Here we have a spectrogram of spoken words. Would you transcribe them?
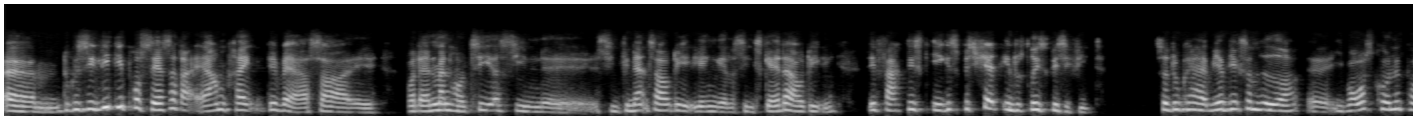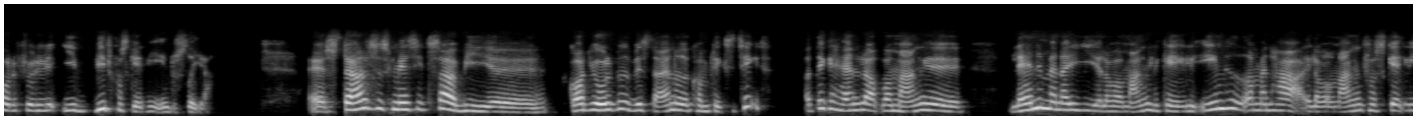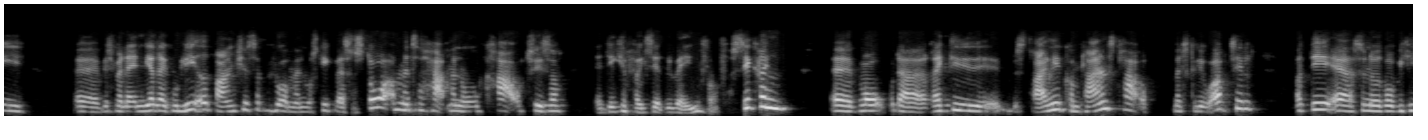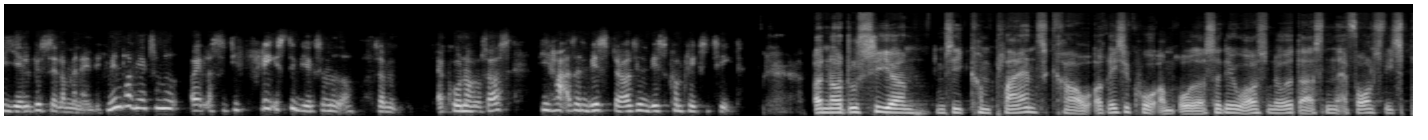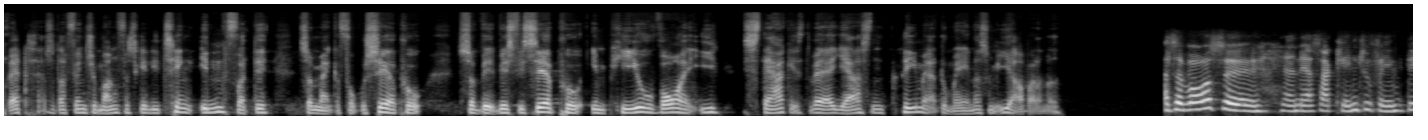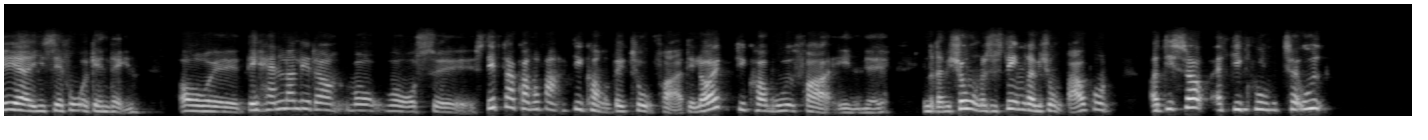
Øhm, du kan sige lige de processer, der er omkring det være så, øh, hvordan man håndterer sin, øh, sin finansafdeling eller sin skatteafdeling, det er faktisk ikke specielt industrispecifikt. Så du kan have, vi har virksomheder øh, i vores kundeportefølje i vidt forskellige industrier. Øh, størrelsesmæssigt så er vi øh, godt hjulpet, hvis der er noget kompleksitet, og det kan handle om, hvor mange øh, lande man er i, eller hvor mange legale enheder man har, eller hvor mange forskellige, øh, hvis man er en mere reguleret branche, så behøver man måske ikke være så stor, men så har man nogle krav til sig. Det kan for eksempel være inden for forsikring, øh, hvor der er rigtig øh, strenge compliance-krav, man skal leve op til, og det er sådan noget, hvor vi kan hjælpe, selvom man er en lidt mindre virksomhed, og ellers er de fleste virksomheder, som er kunder hos os, de har altså en vis størrelse, en vis kompleksitet. Og når du siger man sige, compliance-krav og risikoområder, så er det jo også noget, der sådan er forholdsvis bredt. Altså der findes jo mange forskellige ting inden for det, som man kan fokusere på. Så hvis vi ser på Impeo, hvor er I stærkest? Hvad er jeres sådan, primære domæner, som I arbejder med? Altså vores, øh, jeg nær sagt claim to fame, det er i CFO-agendaen. Og øh, det handler lidt om, hvor vores øh, stiftere kommer fra. De kommer begge to fra Deloitte. De kommer ud fra en, øh, en revision og systemrevision baggrund. Og de så, at de kunne tage ud,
